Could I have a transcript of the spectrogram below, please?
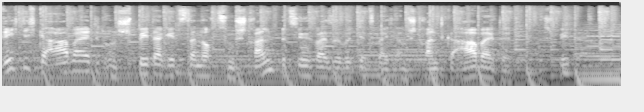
richtig gearbeitet und später geht es dann noch zum Strand, beziehungsweise wird jetzt gleich am Strand gearbeitet. Bis später.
